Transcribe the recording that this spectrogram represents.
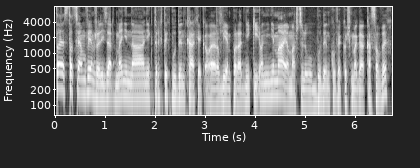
to jest to, co ja mówiłem, że Lizard Menu na niektórych tych budynkach, jak ja robiłem poradniki, oni nie mają aż tylu budynków jakoś mega kasowych.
